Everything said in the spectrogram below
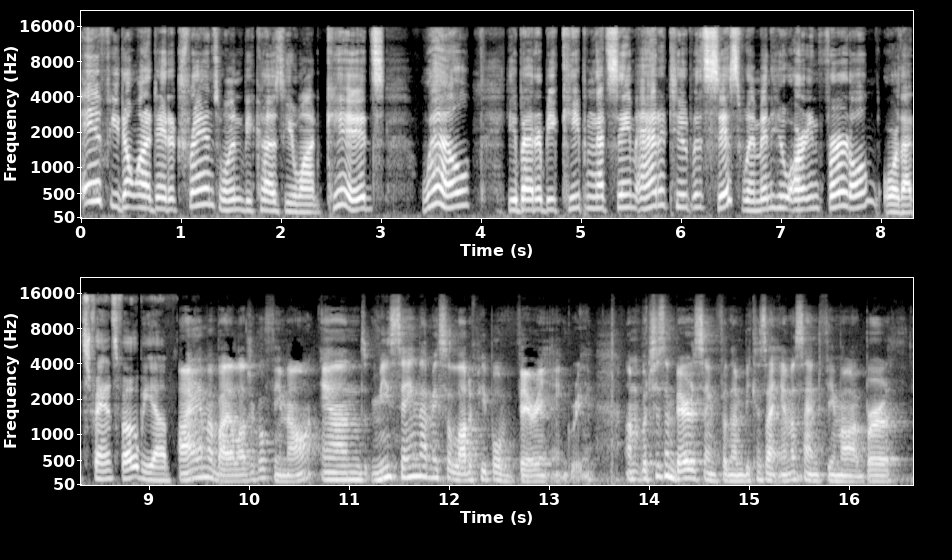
If you don't want to date a trans woman because you want kids, well, you better be keeping that same attitude with cis women who are infertile, or that's transphobia. I am a biological female, and me saying that makes a lot of people very angry, um, which is embarrassing for them because I am assigned female at birth.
